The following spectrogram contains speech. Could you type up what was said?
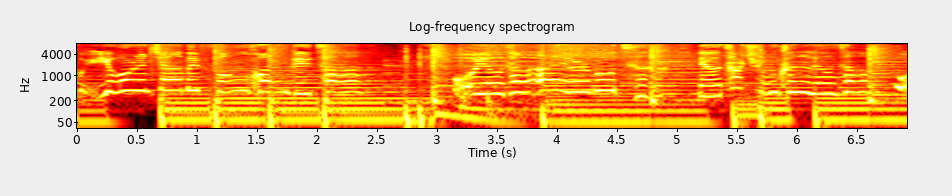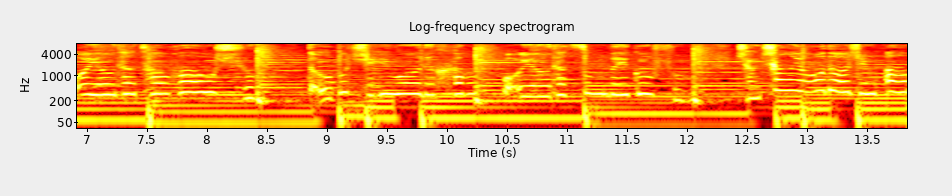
会有人加倍奉还给他。我要他爱不得，要他穷困潦倒，我要他桃花无数，都不及我的好。我要他总被辜负，常常有多煎熬。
